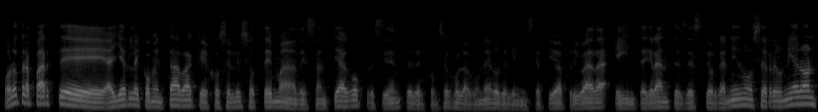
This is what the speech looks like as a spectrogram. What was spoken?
Por otra parte, ayer le comentaba que José Luis Otema de Santiago, presidente del Consejo Lagunero de la Iniciativa Privada e integrantes de este organismo, se reunieron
